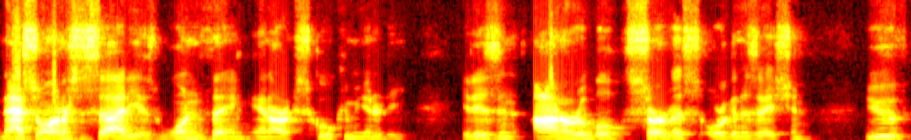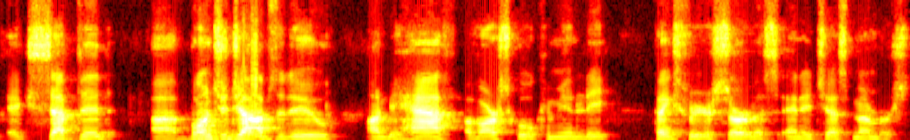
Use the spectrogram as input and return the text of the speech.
National Honor Society is one thing in our school community it is an honorable service organization. You've accepted a bunch of jobs to do on behalf of our school community. Thanks for your service, NHS members.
